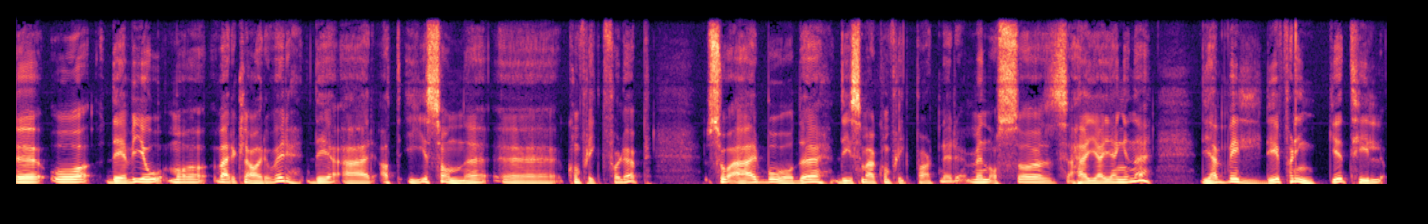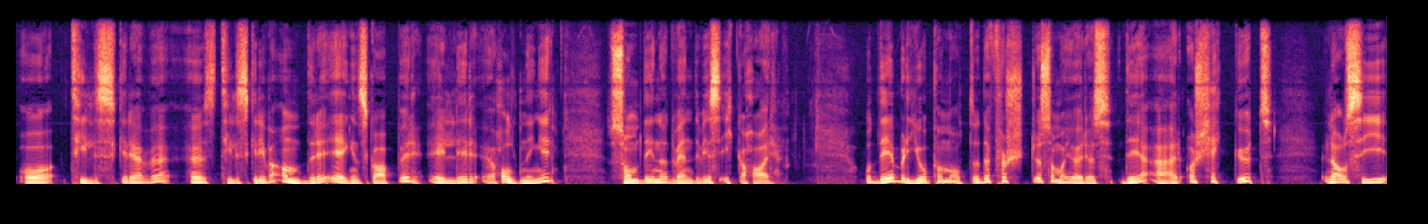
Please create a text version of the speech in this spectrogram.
Uh, og det vi jo må være klar over, det er at i sånne uh, konfliktforløp så er både de som er konfliktpartner, men også heiagjengene, de er veldig flinke til å tilskrive, eh, tilskrive andre egenskaper eller holdninger som de nødvendigvis ikke har. Og det blir jo på en måte det første som må gjøres. Det er å sjekke ut La oss si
